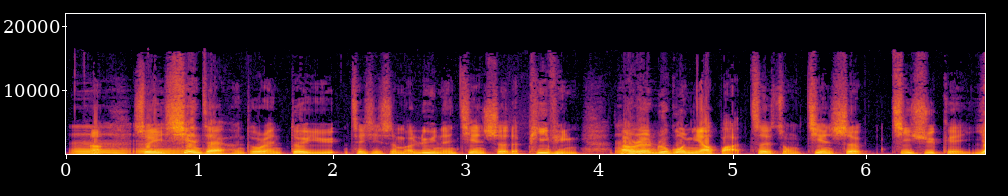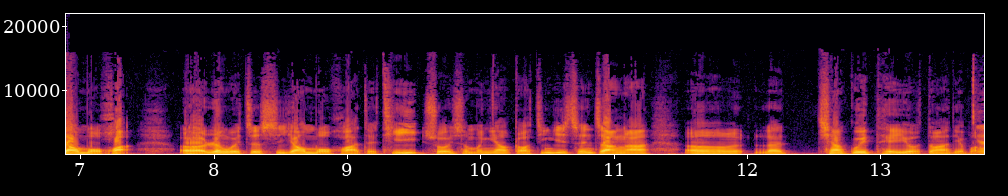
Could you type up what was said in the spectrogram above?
嗯，啊，所以现在很多人对于这些什么绿能建设的批评，当然，如果你要把这种建设继续给妖魔化，呃，认为这是妖魔化的提议，说什么你要搞经济成长啊，呃，来掐贵腿有多少点不好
